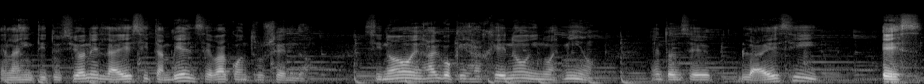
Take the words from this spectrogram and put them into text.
en las instituciones la ESI también se va construyendo. Si no, es algo que es ajeno y no es mío. Entonces, la ESI es,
